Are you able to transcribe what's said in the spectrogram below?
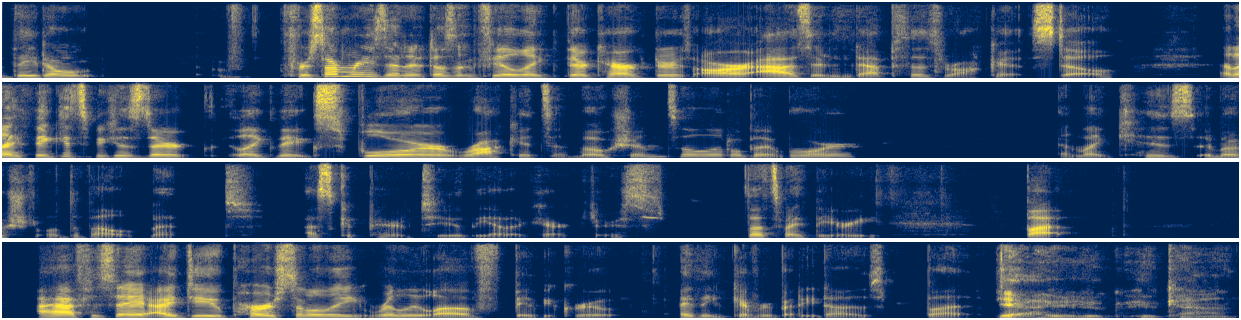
they don't for some reason it doesn't feel like their characters are as in depth as Rocket still. And I think it's because they're like they explore Rocket's emotions a little bit more and like his emotional development as compared to the other characters. That's my theory. But I have to say I do personally really love Baby Groot. I think everybody does, but Yeah, who who, who can?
